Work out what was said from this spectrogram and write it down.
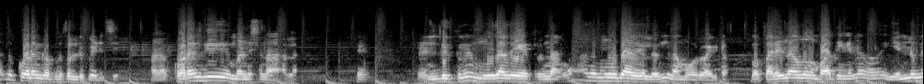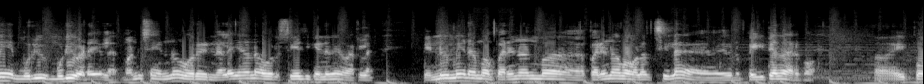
அது குரங்கு அப்படின்னு சொல்லிட்டு போயிடுச்சு. ஆனா குரங்கு மனுஷன் ஆகலை. ரெண்டுக்குமே மூதாதையர் இருந்தாங்க. அந்த மூதாதையில இருந்து நம்ம உருவாக்கிட்டோம். இப்ப பரிணாமம் பாத்தீங்கன்னா இன்னுமே முடிவு முடிவு அடையல மனுஷன் இன்னும் ஒரு நிலையான ஒரு ஸ்டேஜுக்கு இன்னுமே வரல. இன்னுமே நம்ம பரிணாம பரிணாம வளர்ச்சியில போய்கிட்டே தான் இருக்கோம். ஆஹ் இப்போ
